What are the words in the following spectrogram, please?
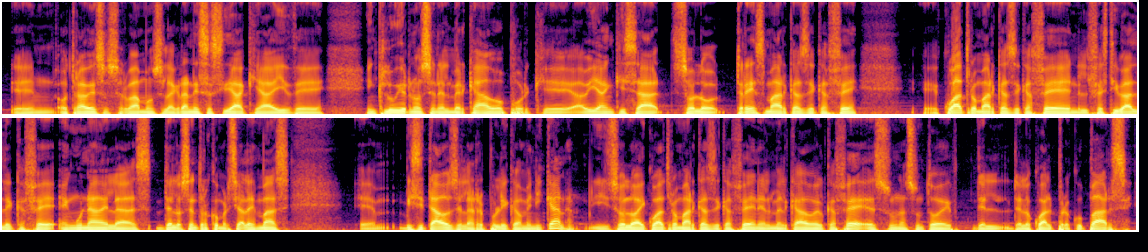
otra vez observamos la gran necesidad que hay de incluirnos en el mercado porque habían quizá solo tres marcas de café eh, cuatro marcas de café en el Festival de Café en una de las de los centros comerciales más eh, visitados de la República Dominicana. Y solo hay cuatro marcas de café en el mercado del café, es un asunto de lo cual preocuparse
